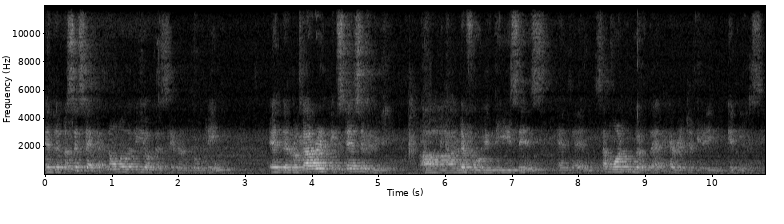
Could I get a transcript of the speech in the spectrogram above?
And the persistent abnormality of the serum protein, and the recurrent extensive uh, nephrolithiasis, and then someone who has hereditary kidney disease.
